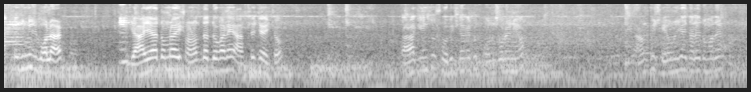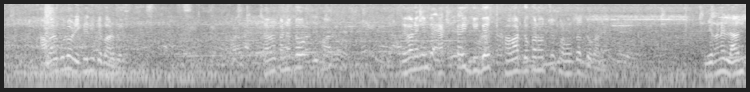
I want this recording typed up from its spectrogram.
একটা জিনিস বলার, যা যা তোমরা এই সনদদার দোকানে আসতে চাইছো, তারা কিন্তু সবিকদাকে একটু ফোন করে নিও। কারণ কি সেই অনুযায়ী তাহলে তোমাদের খাবারগুলো রেখে দিতে পারবে। কারণ এখানে তো, এখানে কিন্তু একটাই দি খাবার দোকান হচ্ছে সনদদার দোকানে। যেখানে লাঞ্চ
